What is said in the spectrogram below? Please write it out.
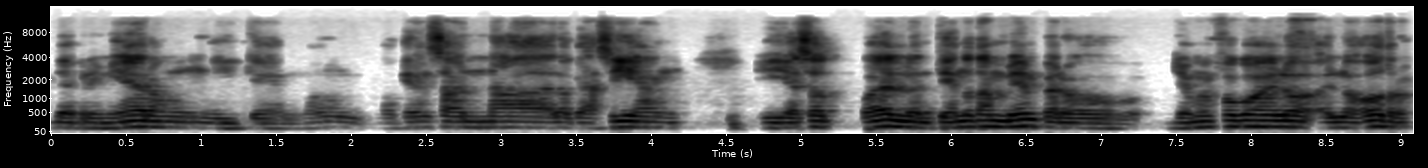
deprimieron y que no, no quieren saber nada de lo que hacían. Y eso, pues, lo entiendo también, pero yo me enfoco en, lo- en los otros,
